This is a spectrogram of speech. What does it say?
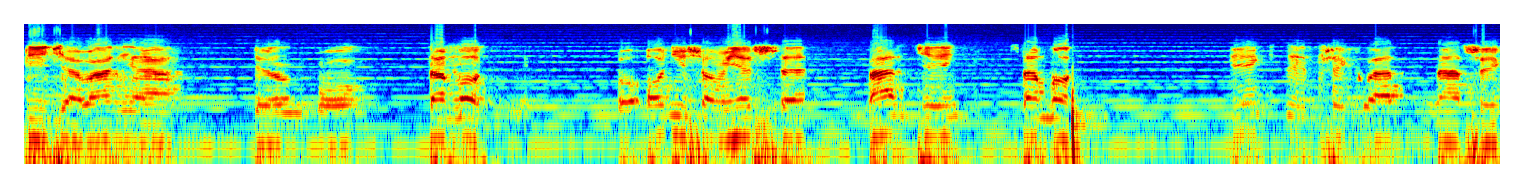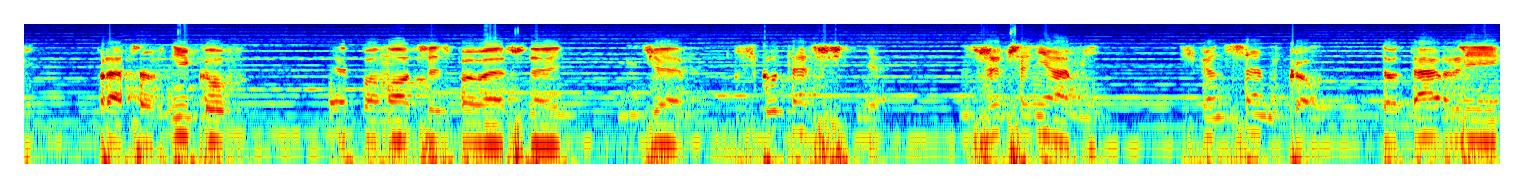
i działania w kierunku samotnych, bo oni są jeszcze bardziej samotni. Piękny przykład naszych pracowników e, pomocy społecznej, gdzie skutecznie z życzeniami, z piosenką dotarli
